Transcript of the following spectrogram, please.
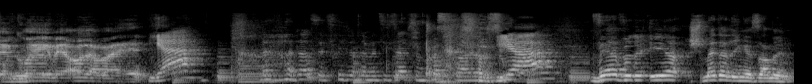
Der Grög wäre auch dabei. Ja? Wer war das? Jetzt er damit sich selbst im Kopf. Ja? Wer würde eher Schmetterlinge sammeln?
